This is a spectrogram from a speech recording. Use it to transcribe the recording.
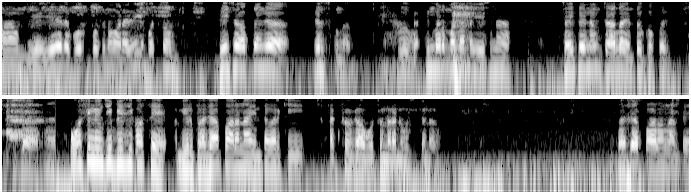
మనం ఏదైతే కోల్పోతున్నాం అనేది మొత్తం దేశవ్యాప్తంగా తెలుసుకున్నారు. ఇప్పుడు తిమ్మర మల్లన్న చేసిన చైతన్యం చాలా ఎంతో గొప్పది. ఓసీ నుంచి బీసీకి వస్తే మీరు ప్రజాపాలన ఎంతవరకు సక్సెస్ కాబోతున్నారని ఊహిస్తున్నారు? ప్రజాపాలన అంటే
